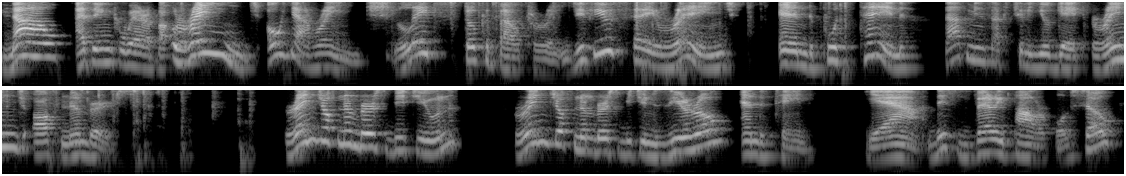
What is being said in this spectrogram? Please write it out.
now, I think we're about range. Oh yeah, range. Let's talk about range. If you say range and put 10, that means actually you get range of numbers. Range of numbers between, range of numbers between zero and 10. Yeah, this is very powerful. So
